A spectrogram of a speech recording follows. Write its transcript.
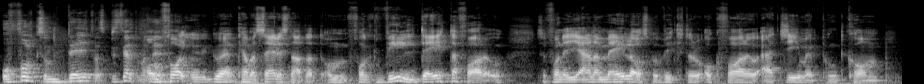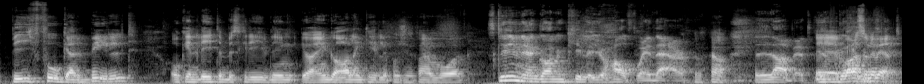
Och folk som dejtar, speciellt om man Om dejtar, folk, kan man säga det snabbt att om folk vill dejta Faro så får ni gärna mejla oss på viktorochfaro.gmail.com Bifogad bild och en liten beskrivning. Jag är en galen kille på 25 år. skriv ni en galen kille, you're halfway there. Ja. Love it. Eh, bara så ni vet.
